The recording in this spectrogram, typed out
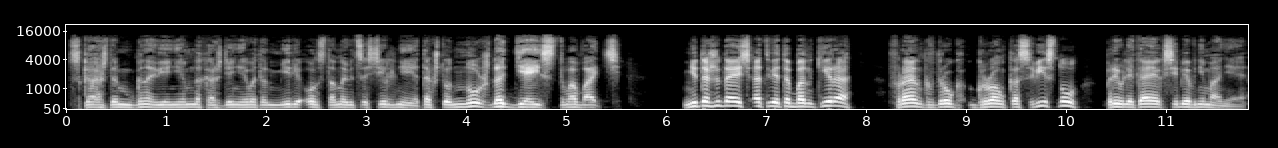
С каждым мгновением нахождения в этом мире он становится сильнее, так что нужно действовать. Не дожидаясь ответа банкира, Фрэнк вдруг громко свистнул, привлекая к себе внимание.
